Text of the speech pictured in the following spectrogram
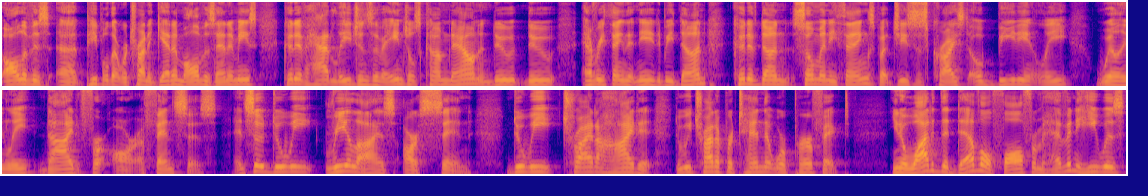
all of his uh, people that were trying to get him, all of his enemies, could have had legions of angels come down and do do everything that needed to be done. Could have done so many things, but Jesus Christ obediently, willingly died for our offenses. And so, do we realize our sin? Do we try to hide it? Do we try to pretend that we're perfect? You know, why did the devil fall from heaven? He was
